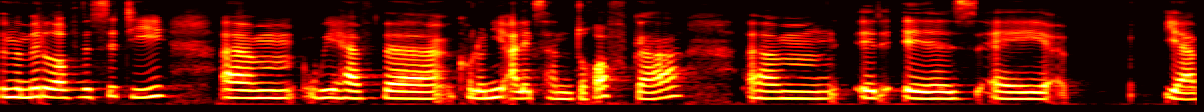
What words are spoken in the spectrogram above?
in the middle of the city, um, we have the Kolonie Alexandrovka. Um, it is a yeah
